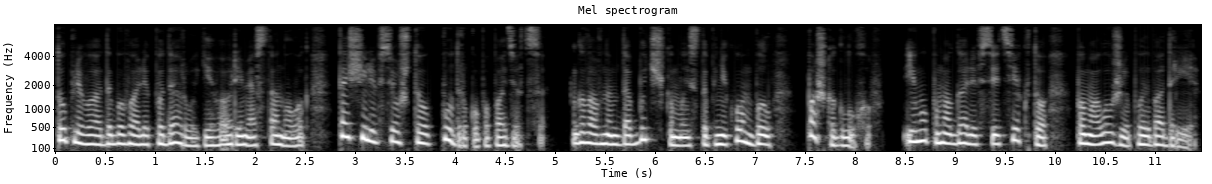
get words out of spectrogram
топливо добывали по дороге во время остановок, тащили все, что под руку попадется. Главным добытчиком и стопником был Пашка Глухов. Ему помогали все те, кто помоложе и пободрее.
